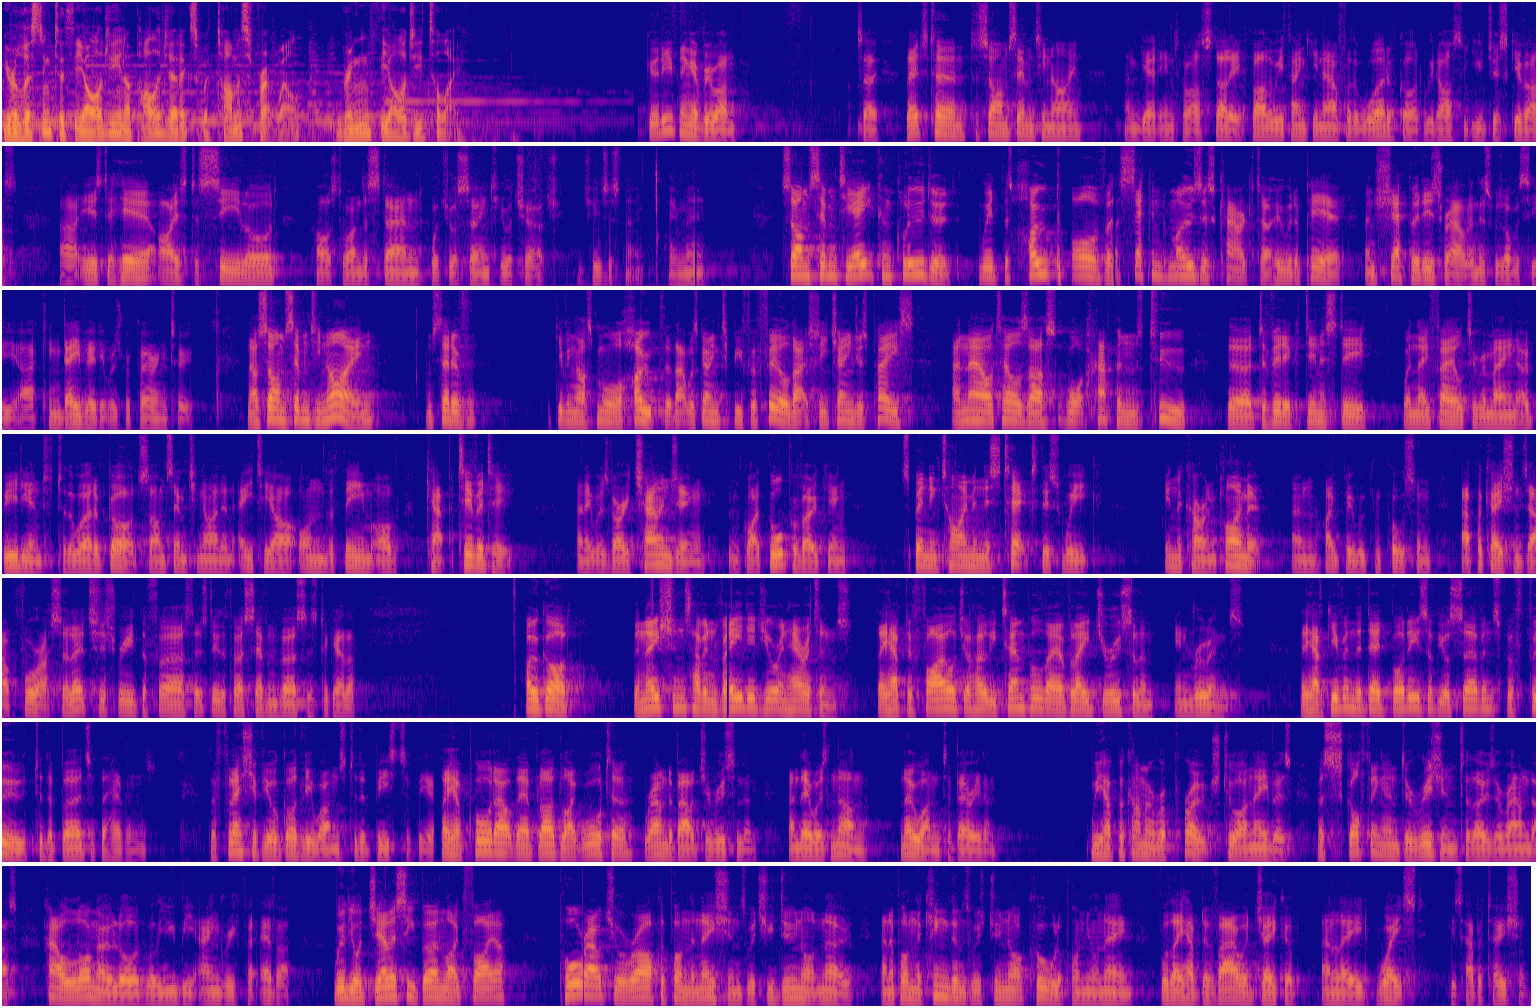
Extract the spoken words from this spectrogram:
You're listening to Theology and Apologetics with Thomas Fretwell, bringing theology to life. Good evening, everyone. So let's turn to Psalm 79 and get into our study. Father, we thank you now for the word of God. We'd ask that you just give us uh, ears to hear, eyes to see, Lord, hearts to understand what you're saying to your church. In Jesus' name, amen. Psalm 78 concluded with the hope of a second Moses character who would appear and shepherd Israel. And this was obviously uh, King David it was referring to. Now, Psalm 79, instead of giving us more hope that that was going to be fulfilled, actually changes pace and now tells us what happened to the Davidic dynasty when they failed to remain obedient to the word of God. Psalm 79 and 80 are on the theme of captivity. And it was very challenging and quite thought provoking spending time in this text this week in the current climate. And hopefully we can pull some applications out for us. So let's just read the first, let's do the first seven verses together. O God, the nations have invaded your inheritance. They have defiled your holy temple. They have laid Jerusalem in ruins. They have given the dead bodies of your servants for food to the birds of the heavens, the flesh of your godly ones to the beasts of the earth. They have poured out their blood like water round about Jerusalem and there was none, no one to bury them. We have become a reproach to our neighbors, a scoffing and derision to those around us. How long, O Lord, will you be angry forever? Will your jealousy burn like fire? Pour out your wrath upon the nations which you do not know, and upon the kingdoms which do not call upon your name, for they have devoured Jacob and laid waste his habitation.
